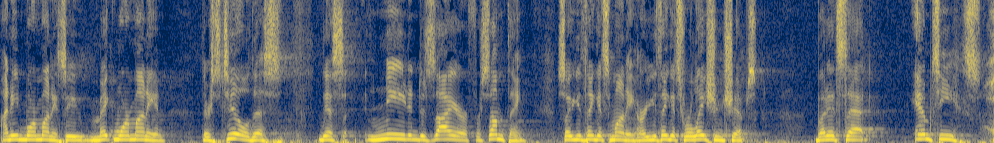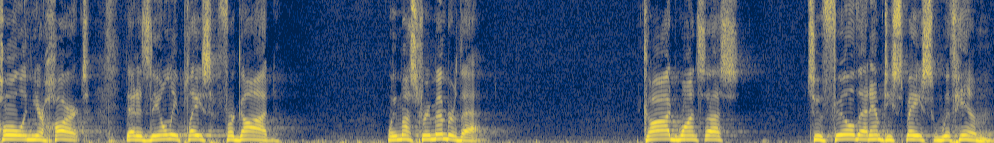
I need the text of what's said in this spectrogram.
I need more money. So you make more money, and there's still this, this need and desire for something. So you think it's money or you think it's relationships, but it's that empty hole in your heart that is the only place for God. We must remember that. God wants us to fill that empty space with Him.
